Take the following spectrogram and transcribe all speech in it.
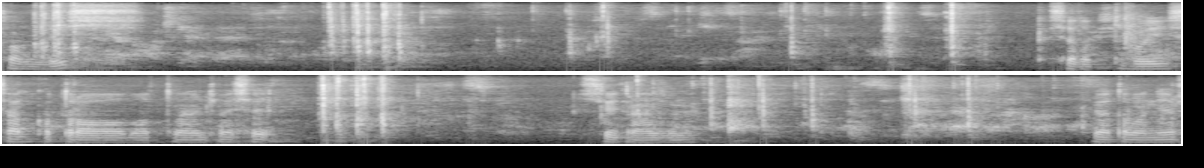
from this kashalatni bo'yi sal kattaroq bo'lyapti manimcha mana shu kuchaytiramiz buni bu tomonni ham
